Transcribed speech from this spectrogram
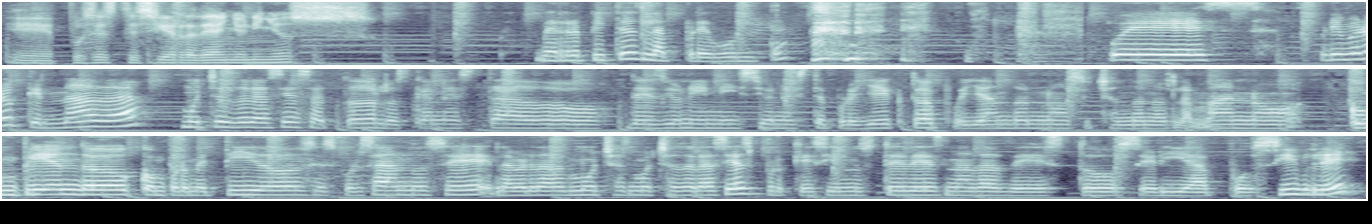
eh, pues este cierre de año, niños. ¿Me repites la pregunta? pues, primero que nada, muchas gracias a todos los que han estado desde un inicio en este proyecto, apoyándonos, echándonos la mano, cumpliendo, comprometidos, esforzándose. La verdad, muchas, muchas gracias, porque sin ustedes nada de esto sería posible.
